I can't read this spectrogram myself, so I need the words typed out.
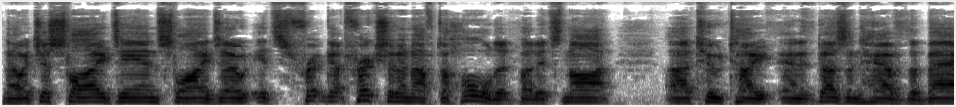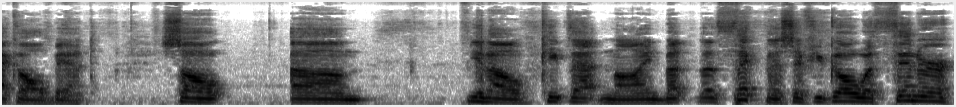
now it just slides in slides out it's fr got friction enough to hold it but it's not uh, too tight and it doesn't have the back all bent so um, you know, keep that in mind. But the thickness, if you go with thinner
